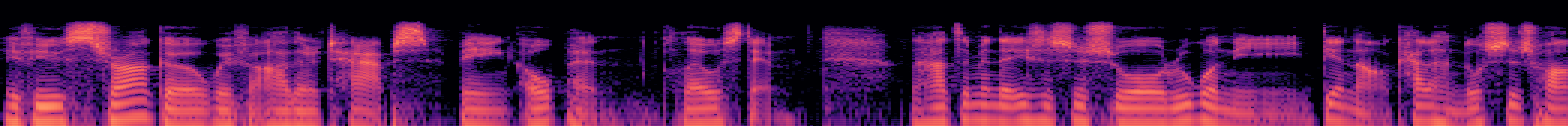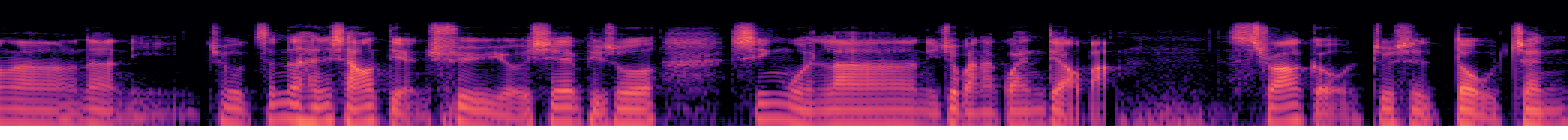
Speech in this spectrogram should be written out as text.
If you struggle with other tabs being open, close them。”那他这边的意思是说，如果你电脑开了很多视窗啊，那你就真的很想要点去有一些，比如说新闻啦，你就把它关掉吧。Struggle 就是斗争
